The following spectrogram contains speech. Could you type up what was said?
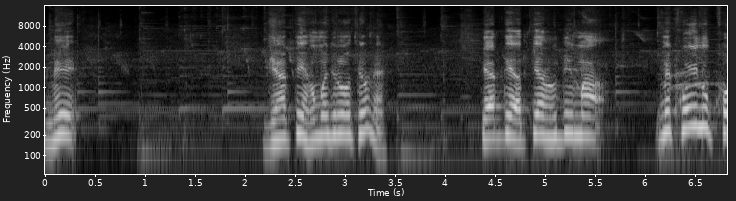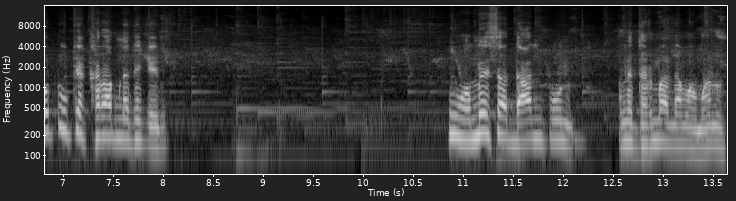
મેં જ્યારથી સમજણો થયો ને, ત્યારથી અત્યાર સુધીમાં મેં કોઈનું ખોટું કે ખરાબ નથી કર્યું. હું હંમેશા દાનપૂન અને ધર્માદામાં માનું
